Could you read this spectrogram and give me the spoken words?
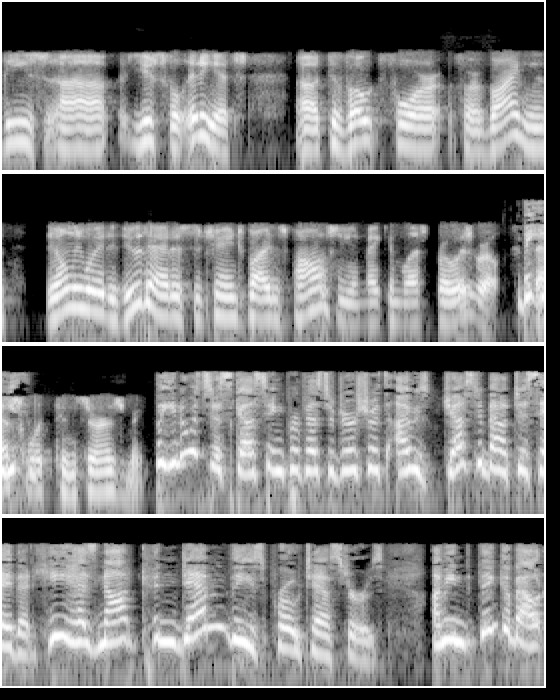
these uh, useful idiots uh, to vote for for Biden, the only way to do that is to change Biden's policy and make him less pro-Israel. But That's you, what concerns me. But you know what's disgusting, Professor Dershowitz? I was just about to say that he has not condemned these protesters. I mean, think about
